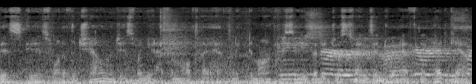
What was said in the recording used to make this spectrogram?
this is one of the challenges when you have a multi-ethnic democracy that it just turns into an ethnic headcount.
